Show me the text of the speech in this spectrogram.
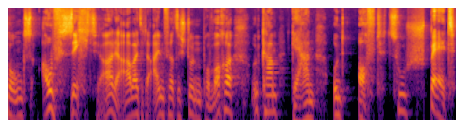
Leistungsaufsicht. Ja, der arbeitete 41 Stunden pro Woche und kam gern und oft zu spät.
